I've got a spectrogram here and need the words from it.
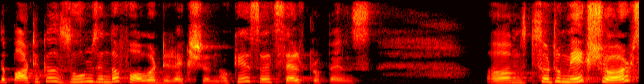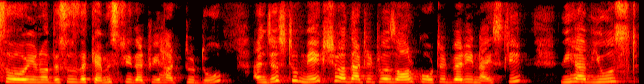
the particle zooms in the forward direction. Okay, so it self-propels. Um, so to make sure, so you know, this is the chemistry that we had to do, and just to make sure that it was all coated very nicely, we have used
